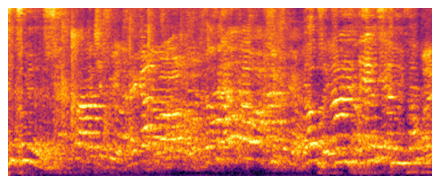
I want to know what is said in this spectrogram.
się czujesz? Jak się czujesz? Dobrze, kilka.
